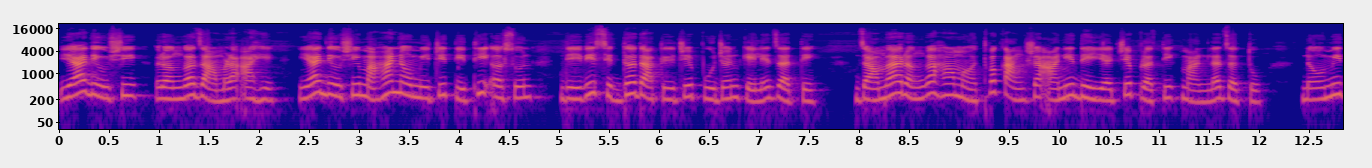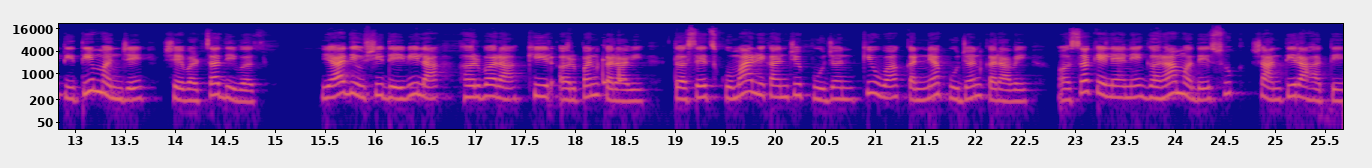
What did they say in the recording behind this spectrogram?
या दिवशी रंग जांभळा आहे. या दिवशी महानवमीची तिथी असून देवी सिद्धदात्रीचे पूजन केले जाते. जांभळा रंग हा महत्त्वाकांक्षा आणि ध्येयाचे प्रतीक मानला जातो. नवमी तिथी म्हणजे शेवटचा दिवस. या दिवशी देवीला हरभरा खीर अर्पण करावी. तसेच कुमारिकांचे पूजन किंवा कन्यापूजन करावे. असं केल्याने घरामध्ये सुख शांती राहते.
